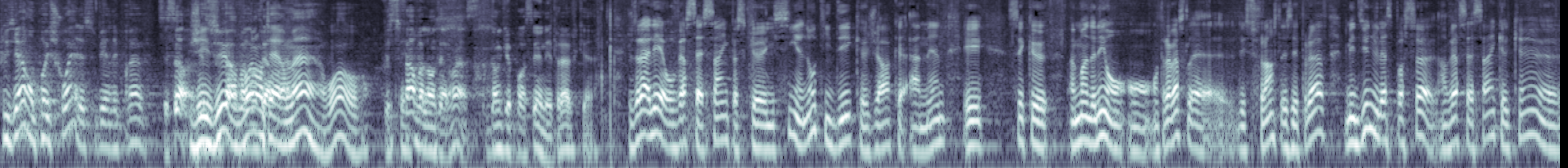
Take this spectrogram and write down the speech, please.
Plusieurs n'ont pas le choix de subir l'épreuve. C'est ça. Jésus a volontairement... Wow! Il a souffert volontairement. Donc, il a passé une épreuve que... Je voudrais aller au verset 5 parce qu'ici, il y a une autre idée que Jacques amène et c'est qu'à un moment donné, on, on- on traverse la- les souffrances, les épreuves, mais Dieu ne nous laisse pas seuls. En verset 5, quelqu'un, euh,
